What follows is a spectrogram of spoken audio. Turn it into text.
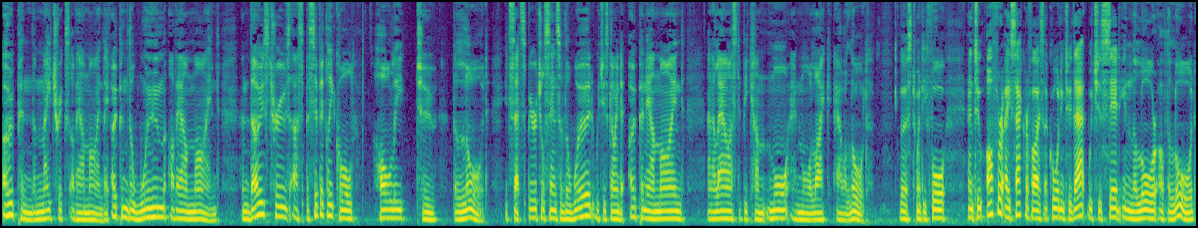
open the matrix of our mind. They open the womb of our mind. And those truths are specifically called holy to the Lord. It's that spiritual sense of the word which is going to open our mind and allow us to become more and more like our Lord. Verse 24 And to offer a sacrifice according to that which is said in the law of the Lord,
